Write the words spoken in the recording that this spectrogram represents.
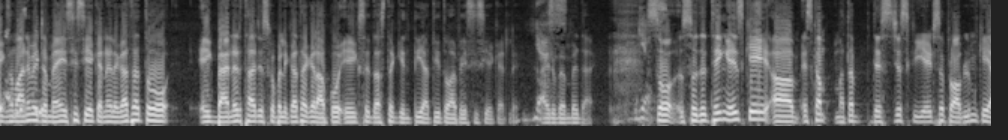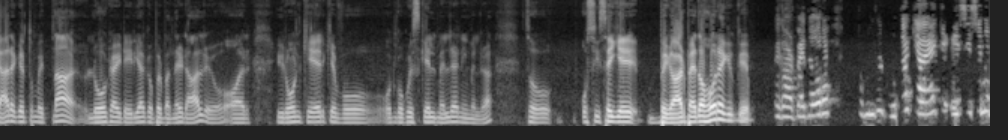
ایک زمانے میں جب میں اسی سی اے کرنے لگا تھا تو ایک بینر تھا جس کے اوپر لکھا تھا اگر آپ کو ایک سے دس تک گنتی آتی تو آپ اسی سی اے کر لیں I remember that so so the thing is کہ اس کا مطلب this just creates a problem کہ یار اگر تم اتنا لو کرائٹیریا کے اوپر بندے ڈال رہے ہو اور یو ڈونٹ کیئر کہ وہ ان کو کوئی اسکل مل رہا نہیں مل رہا تو اسی سے یہ بگاڑ پیدا ہو رہا ہے کیونکہ بگاڑ پیدا ہو رہا ہے تو ہوتا کیا ہے کہ اے سی سی میں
